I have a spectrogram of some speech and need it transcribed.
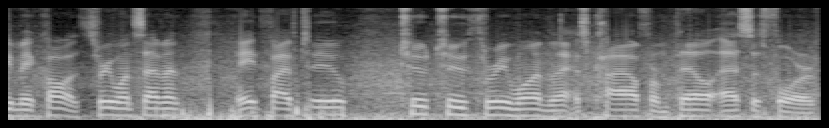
give me a call at 317-852-2231. That is Kyle from Bill Estes Ford.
